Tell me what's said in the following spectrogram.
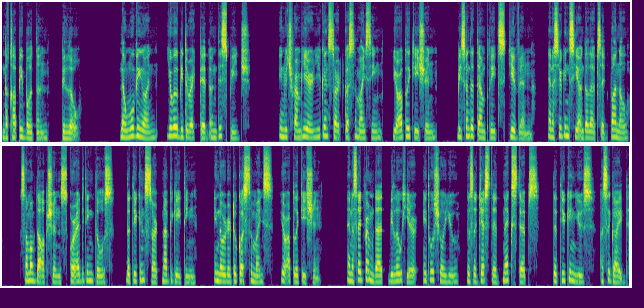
the copy button below. Now moving on, you will be directed on this page, in which from here you can start customizing your application based on the templates given. And as you can see on the left side panel, some of the options or editing tools that you can start navigating in order to customize your application. And aside from that, below here, it will show you the suggested next steps that you can use as a guide,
